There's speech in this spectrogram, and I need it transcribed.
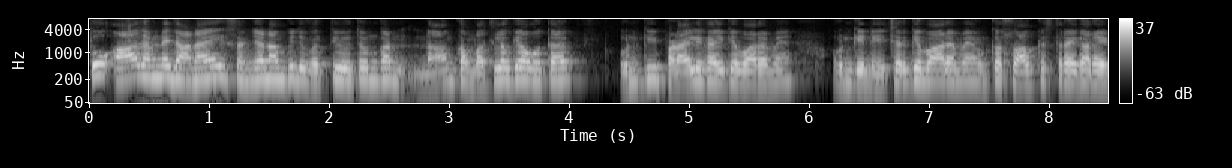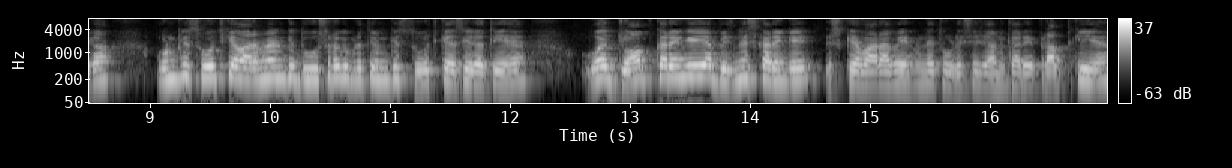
तो आज हमने जाना है, संजय नाम के जो व्यक्ति होते हैं, उनका नाम का मतलब क्या होता है? उनकी पढ़ाई लिखाई के बारे में। उनके नेचर के बारे में, उनका स्वभाव किस तरह का रहेगा, उनकी सोच के बारे में, उनके दूसरों के प्रति उनकी सोच कैसी रहती है, वह जॉब करेंगे या बिज़नेस करेंगे, इसके बारे में हमने थोड़ी सी जानकारी प्राप्त की है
